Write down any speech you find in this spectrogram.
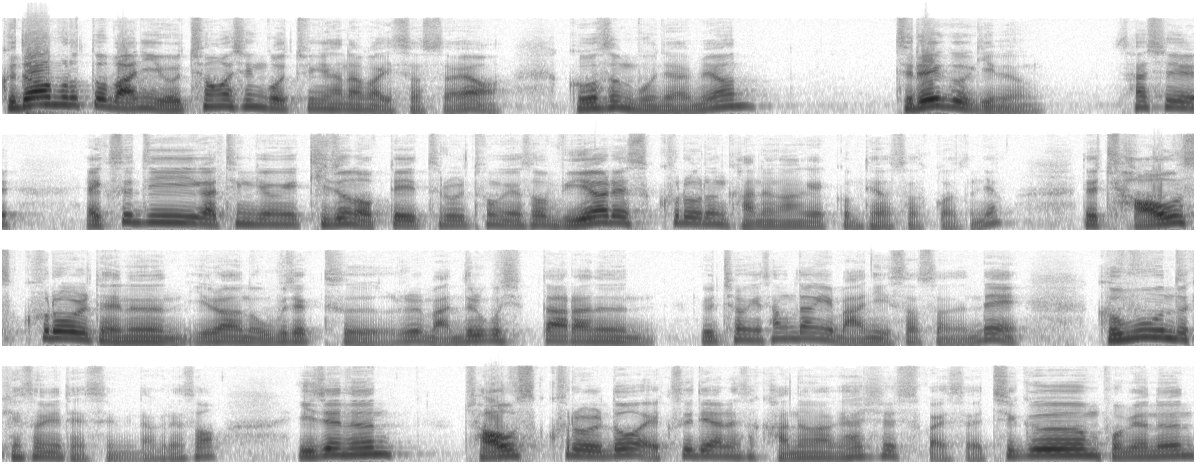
그 다음으로 또 많이 요청하신 것 중에 하나가 있었어요. 그것은 뭐냐면 드래그 기능. 사실 XD 같은 경우에 기존 업데이트를 통해서 위아래 스크롤은 가능하게끔 되었었거든요. 근데 좌우 스크롤 되는 이러한 오브젝트를 만들고 싶다라는 요청이 상당히 많이 있었었는데 그 부분도 개선이 됐습니다. 그래서 이제는 좌우 스크롤도 XD 안에서 가능하게 하실 수가 있어요. 지금 보면은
